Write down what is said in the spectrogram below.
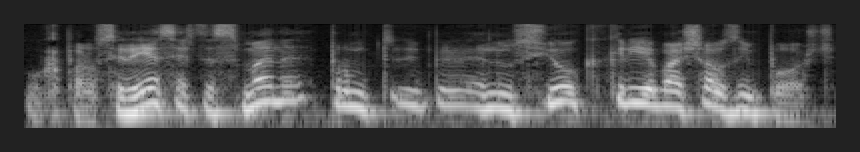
Repara, o CDS esta semana anunciou que queria baixar os impostos.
